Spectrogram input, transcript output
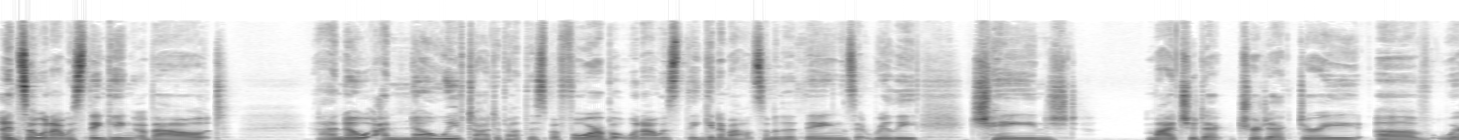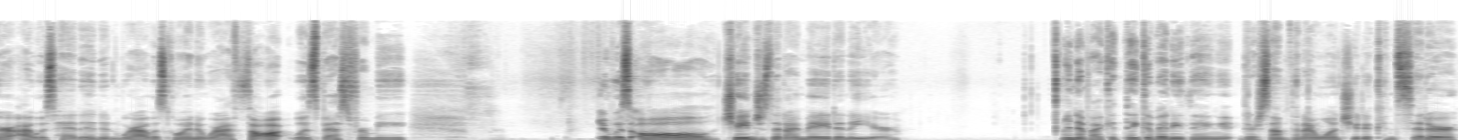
And so when I was thinking about, I know I know we've talked about this before, but when I was thinking about some of the things that really changed my traje- trajectory of where I was headed and where I was going and where I thought was best for me. It was all changes that I made in a year. And if I could think of anything, there's something I want you to consider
